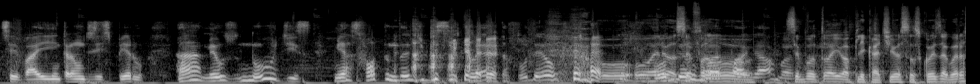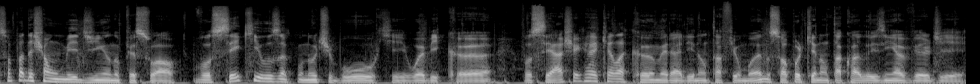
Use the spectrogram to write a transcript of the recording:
você vai entrar num desespero. Ah, meus nudes, minhas fotos andando de bicicleta, fudeu. Ô, ô, Ariel, você falou. pagar. Você botou aí o aplicativo, essas coisas, agora é só pra deixar um medinho no pessoal. Você que usa com notebook, webcam, você acha que aquela câmera ali não tá filmando só porque não tá com a luzinha verde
